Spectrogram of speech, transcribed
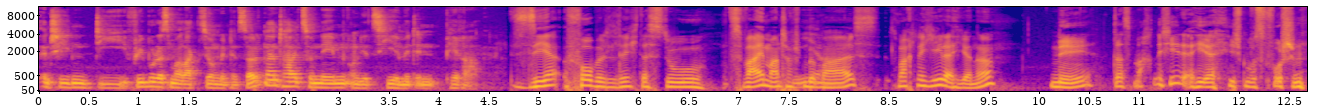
entschieden, die Freebooters Malaktion mit den Söldnern teilzunehmen und jetzt hier mit den Piraten. Sehr vorbildlich, dass du zwei Mannschaften ja. bemalst. Das macht nicht jeder hier, ne? Nee, das macht nicht jeder hier. Ich muss fuschen.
